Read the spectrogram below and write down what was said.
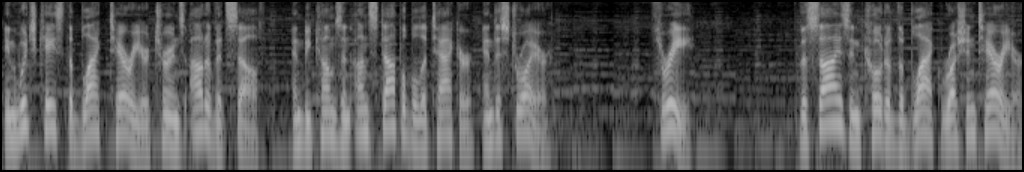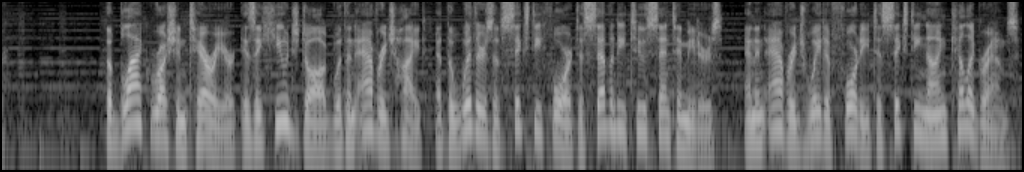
in which case the Black Terrier turns out of itself and becomes an unstoppable attacker and destroyer. 3. The size and coat of the Black Russian Terrier. The Black Russian Terrier is a huge dog with an average height at the withers of 64 to 72 centimeters and an average weight of 40 to 69 kilograms.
